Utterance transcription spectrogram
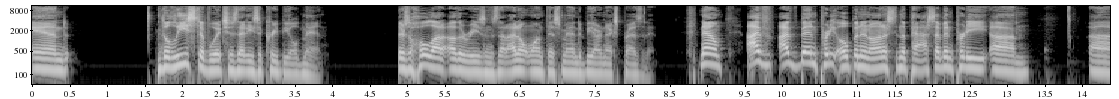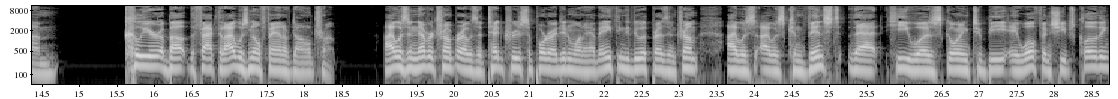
and the least of which is that he's a creepy old man there's a whole lot of other reasons that I don't want this man to be our next president. Now, I've I've been pretty open and honest in the past. I've been pretty um, um, clear about the fact that I was no fan of Donald Trump. I was a never Trumper. I was a Ted Cruz supporter. I didn't want to have anything to do with President Trump. I was I was convinced that he was going to be a wolf in sheep's clothing.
